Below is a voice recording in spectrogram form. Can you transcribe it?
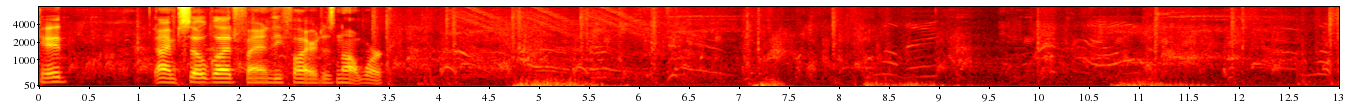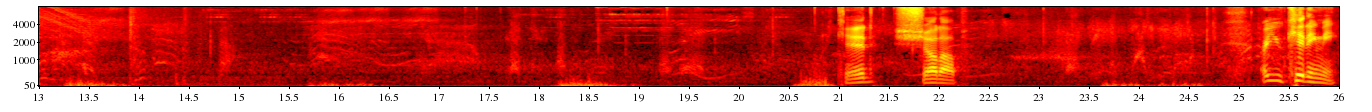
Kid, I'm so glad Vanity Fire does not work. Kid, shut up. Are you kidding me?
